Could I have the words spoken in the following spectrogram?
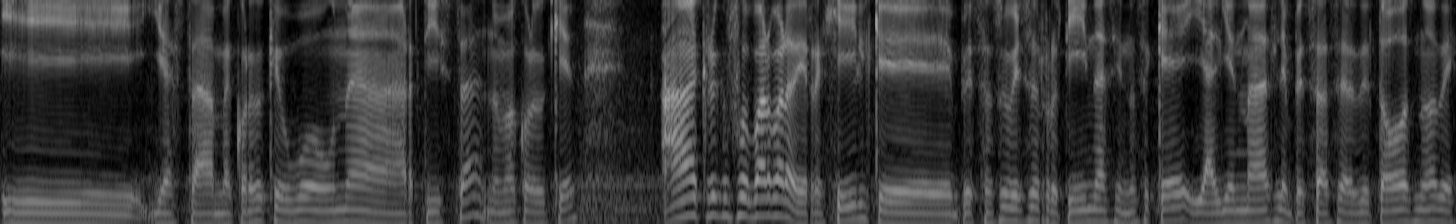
y, y hasta me acuerdo que hubo una artista, no me acuerdo quién, Ah, creo que fue Bárbara de Regil que empezó a subir sus rutinas y no sé qué, y alguien más le empezó a hacer de todos, ¿no? De,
